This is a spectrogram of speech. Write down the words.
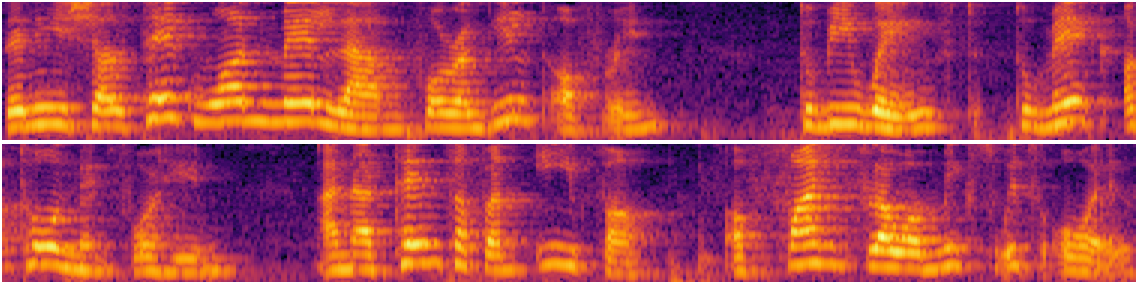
then he shall take one male lamb for a guilt offering to be waved to make atonement for him, and a tenth of an ephah of fine flour mixed with oil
